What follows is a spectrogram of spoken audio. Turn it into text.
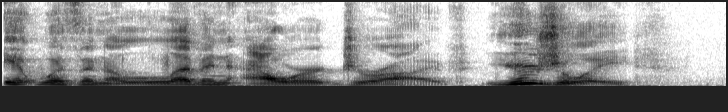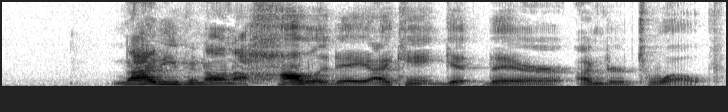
it was an 11 hour drive. Usually not even on a holiday, I can't get there under 12.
